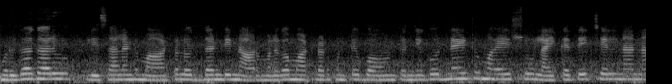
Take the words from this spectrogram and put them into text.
మురుగా గారు ప్లీజ్ అలాంటి మాటలు వద్దండి. నార్మల్గా మాట్లాడుకుంటే బాగుంటుంది. గుడ్ నైట్ మహేష్. లైక్ అయితే ఇచ్చేయాలి నాన్న.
